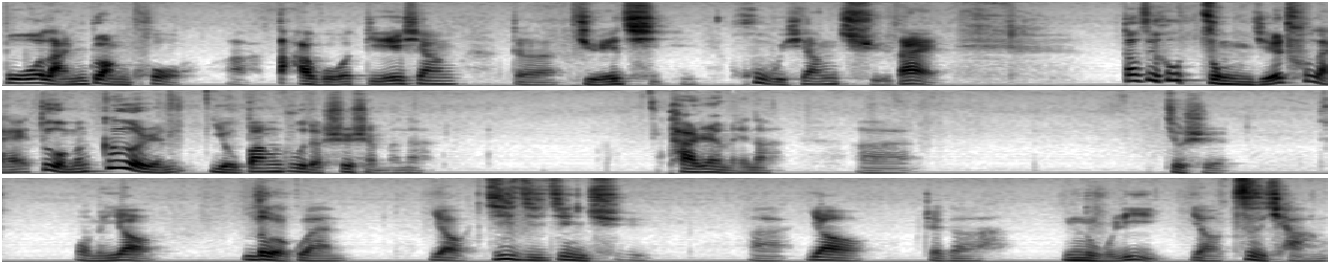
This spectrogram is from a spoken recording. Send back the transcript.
波澜壮阔啊大国迭相的崛起，互相取代，到最后总结出来对我们个人有帮助的是什么呢？他认为呢，啊，就是我们要。乐观，要积极进取，啊，要这个努力，要自强。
